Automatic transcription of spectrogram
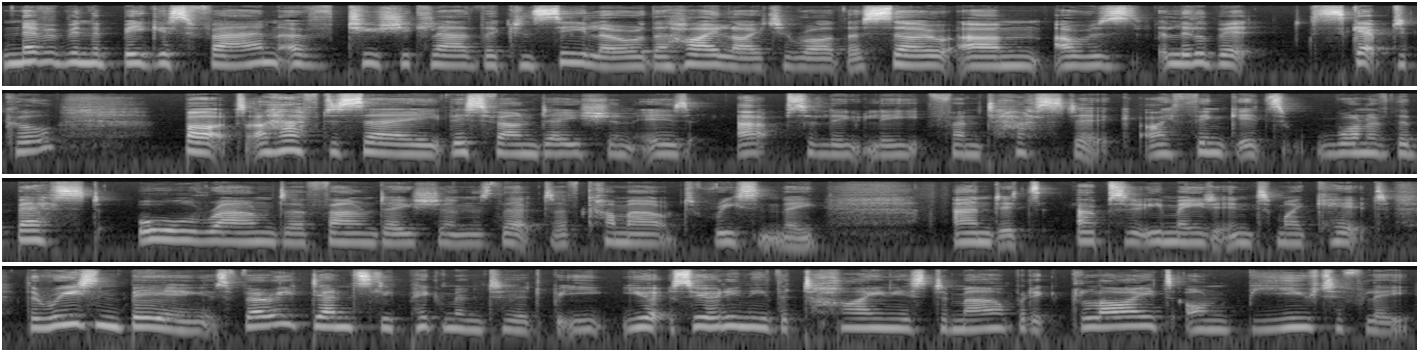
never been the biggest fan of Touche Eclat, the concealer or the highlighter rather. So um, I was a little bit skeptical. But I have to say, this foundation is absolutely fantastic. I think it's one of the best all rounder foundations that have come out recently. And it's absolutely made it into my kit. The reason being, it's very densely pigmented, but you, you, so you only need the tiniest amount, but it glides on beautifully.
